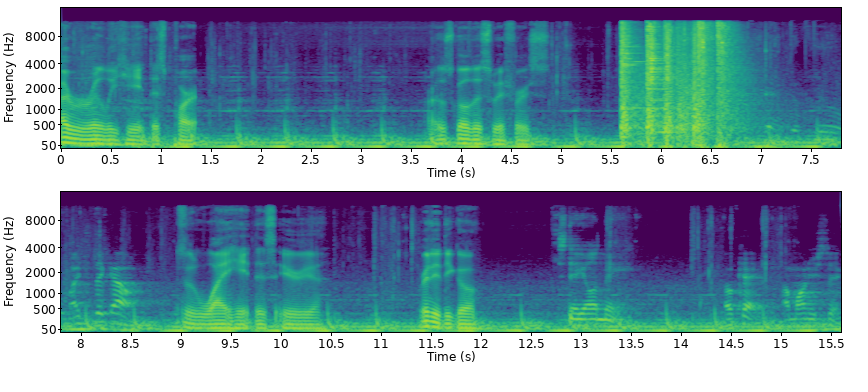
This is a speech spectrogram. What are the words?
I really hate this part. Alright, let's go this way first. Might stick out. This is why I hate this area. Ready to go. Stay on me. Okay. I'm on your six.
